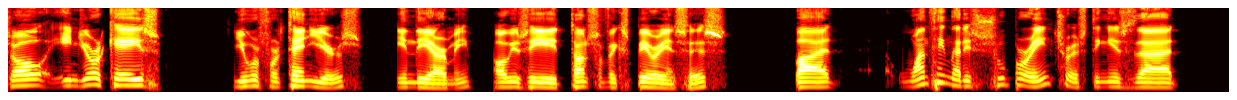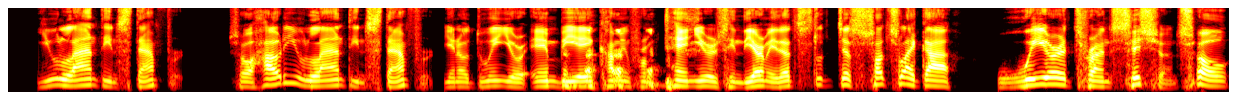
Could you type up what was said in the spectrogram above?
so in your case you were for 10 years in the army, obviously, tons of experiences. But one thing that is super interesting is that you land in Stanford. So how do you land in Stanford? You know, doing your MBA, coming from 10 years in the army. That's just such like a weird transition. So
